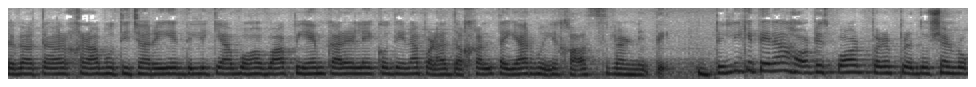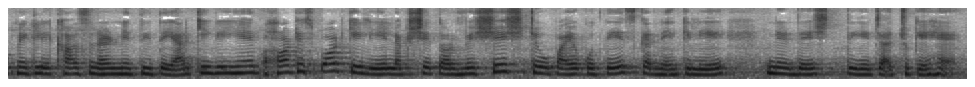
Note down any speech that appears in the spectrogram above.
लगातार खराब होती जा रही है। दिल्ली की आबो हवा पीएम कार्यालय को देना पड़ा दखल, तैयार हुई खास रणनीति। दिल्ली के तेरह हॉट स्पॉट पर प्रदूषण रोकने के लिए खास रणनीति तैयार की गई है। हॉट स्पॉट के लिए लक्षित और विशिष्ट उपायों को तेज करने के लिए निर्देश दिए जा चुके हैं।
